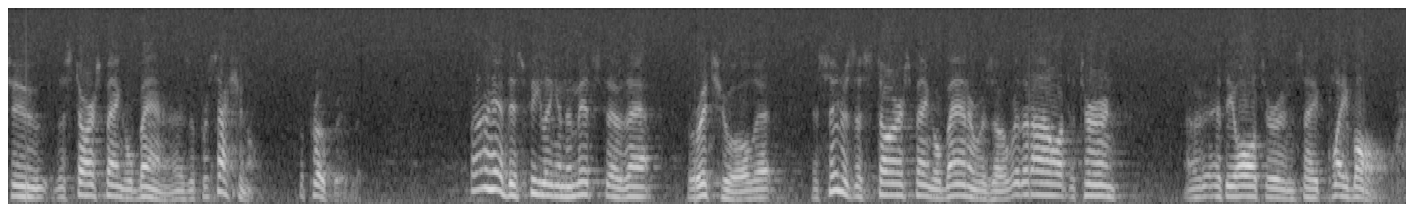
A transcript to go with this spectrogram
to the Star Spangled Banner as a processional, appropriately. But I had this feeling in the midst of that ritual that as soon as the Star Spangled Banner was over, that I ought to turn uh, at the altar and say, play ball.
